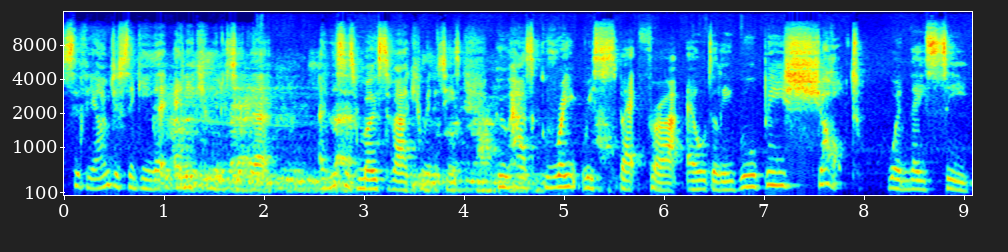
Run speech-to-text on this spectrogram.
Cynthia, I'm just thinking that any community that, and this is most of our communities, who has great respect for our elderly will be shocked when they see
